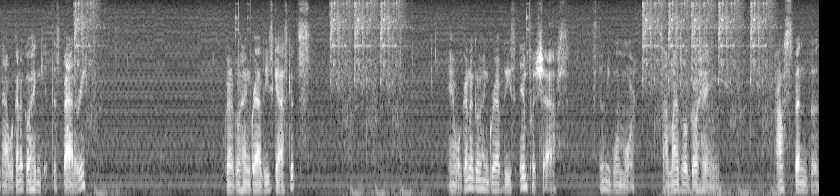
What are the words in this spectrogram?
Now, we're going to go ahead and get this battery. We're going to go ahead and grab these gaskets. And we're going to go ahead and grab these input shafts. Still need one more. So I might as well go ahead and I'll spend the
